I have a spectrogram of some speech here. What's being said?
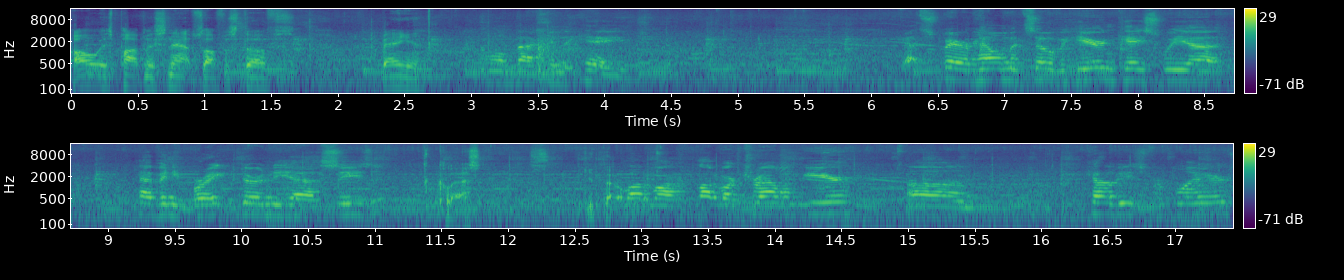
Always popping snaps off of stuff, banging. Come on back in the cage. Got spare helmets over here in case we uh, have any break during the uh, season. Classic. Get that A lot of our a lot of our travel gear, um, cubbies for players,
